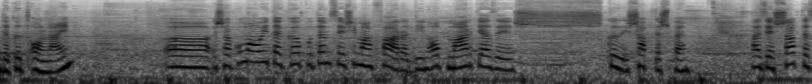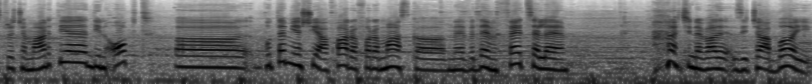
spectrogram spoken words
decât online. Uh, și acum uite că putem să ieșim afară. Din 8 martie, azi e, ș- cât e? 17. Azi e 17 martie, din 8 uh, putem ieși afară fără mască, ne vedem fețele. Cineva zicea, băi,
